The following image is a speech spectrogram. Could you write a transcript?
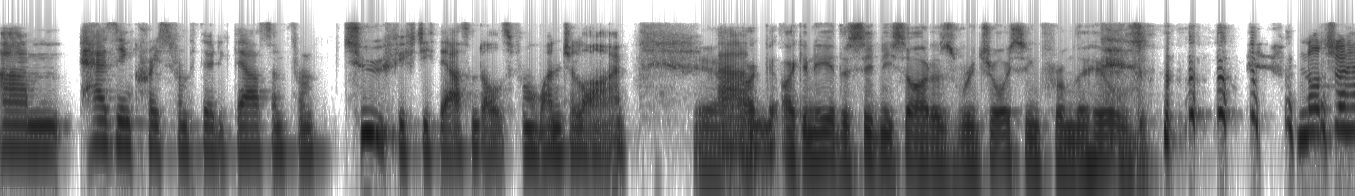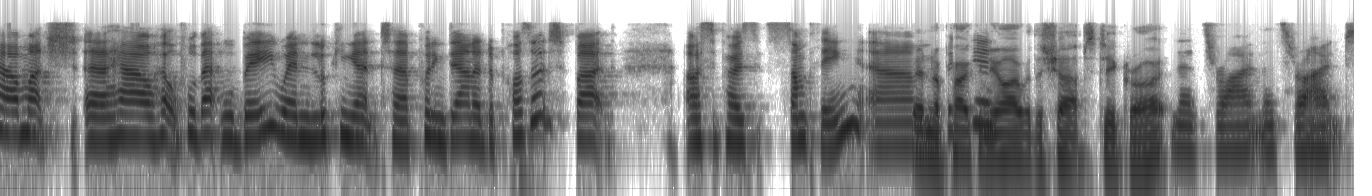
um, has increased from 30000 from to $50000 from 1 july. Yeah um, I, I, can hear the sydney siders rejoicing from the hills. Not sure how much uh, how helpful that will be when looking at uh, putting down a deposit but I suppose it's something. Um, Better than a poke yeah, in the eye with a sharp stick, right? That's right. That's right.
